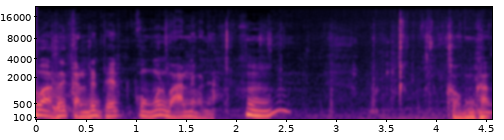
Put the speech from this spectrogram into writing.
บว่าใส่กันเผ็ดๆกุ้งหวานๆนี่มันเนี่ยหืมขอบคุณครับ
